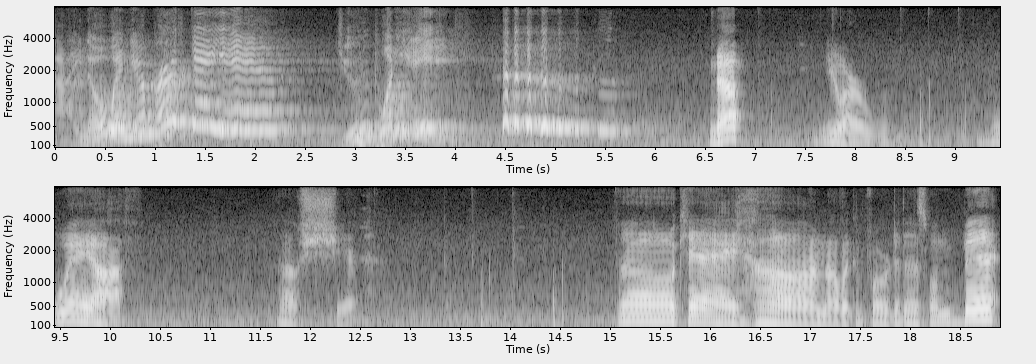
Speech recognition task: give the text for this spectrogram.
I know when your birthday is. June 28th. Nope. You are way off. Oh, shit. Okay. Oh, I'm not looking forward to this one bit.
